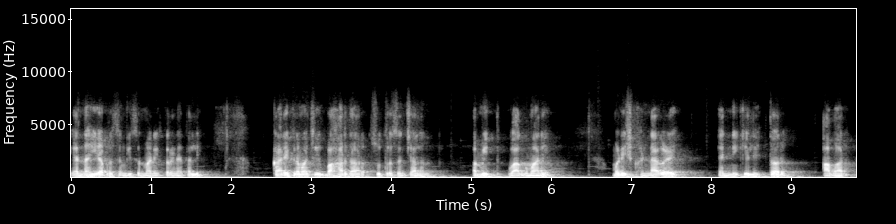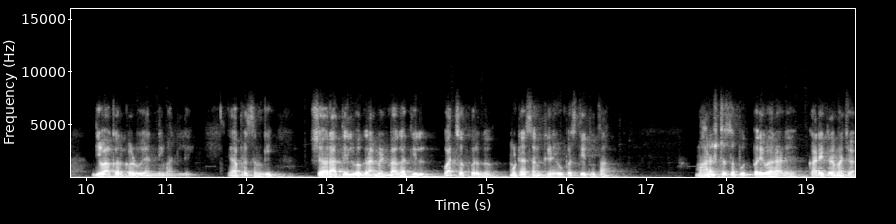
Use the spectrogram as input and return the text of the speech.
यांनाही याप्रसंगी सन्मानित करण्यात आले. कार्यक्रमाचे बहारदार सूत्रसंचालन अमित वाघमारे मनीष खंडागळे यांनी केले. तर आभार. दिवाकर कडू यांनी मानले. याप्रसंगी शहरातील व ग्रामीण भागातील वाचक वर्ग मोठ्या संख्येने उपस्थित होता. महाराष्ट्र सपूत परिवाराने कार्यक्रमाच्या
